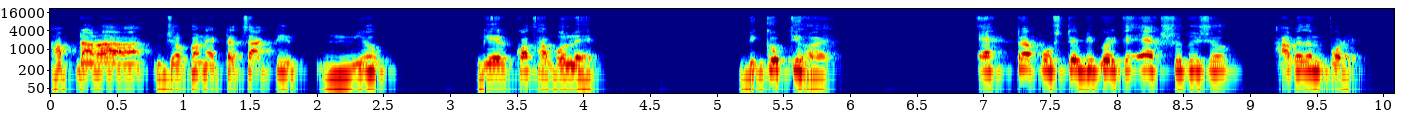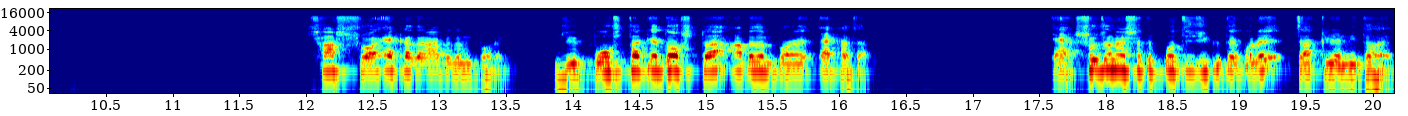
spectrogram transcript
আপনারা যখন একটা চাকরির নিয়োগের কথা বলে বিজ্ঞপ্তি হয়, একটা পোস্টের বিপরীতে একশো দুইশো আবেদন পড়ে। সাতশো এক হাজার আবেদন পড়ে। যদি পোস্ট থাকে দশটা, আবেদন পড়ে এক হাজার। একশো জনের সাথে প্রতিযোগিতা করে চাকরিটা নিতে হয়।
